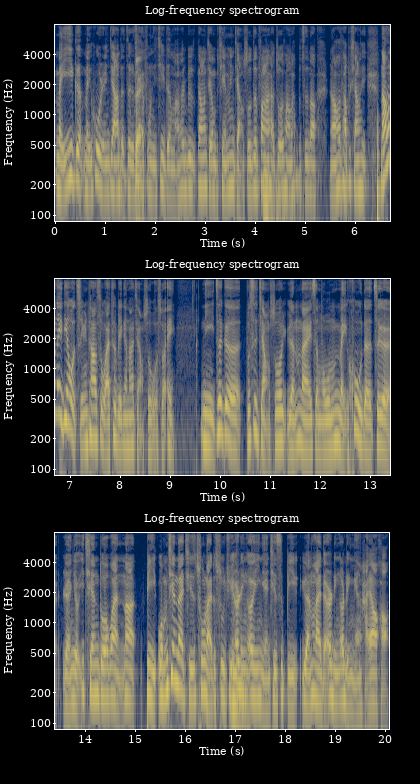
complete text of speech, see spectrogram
每一个每户人家的这个财富，你记得吗？他比如刚刚讲前面讲说，这放在他桌上，他不知道，然后他不相信。然后那天我咨询他的时候，我还特别跟他讲说，我说，哎，你这个不是讲说原来怎么我们每户的这个人有一千多万，那比我们现在其实出来的数据，二零二一年其实比原来的二零二零年还要好。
